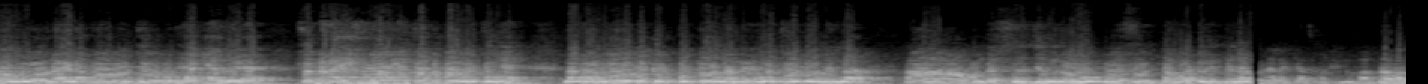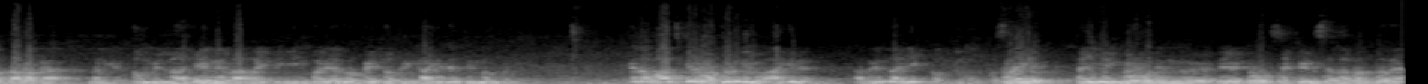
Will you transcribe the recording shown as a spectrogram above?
ಅವರು ನಾಯಣಪ್ಪ ಅವರು ಅಂತ ಹೇಳ್ಬೋದು. ಯಾಕೆಂದ್ರೆ ಸರ್, ನಾನು ಐದುವರೆಗೆ ತೋಟಕ್ಕೆ ಹೋಗ್ಬಿಡ್ತೀನಿ. ನಾನು ಊರನ್ನು ಕಟ್ಬಿಟ್ಟು ನನ್ನ ಎಲ್ಲ ತೋಟವನ್ನೆಲ್ಲ ಒಂದಷ್ಟು ಜಮೀನು ಹೂಕೋಸು ಟೊಮಾಟೊ ಇದೆಲ್ಲ ಕೆಲಸ ಮಾಡಿ. ಇನ್ನು ಬರ್ತಾ ಬರ್ತಾ ಅವಾಗ ನನಗೆ ತಮ್ಮಿಲ್ಲ ಏನಿಲ್ಲ ರೈಟಿಂಗ್ ಹಿಂಗೆ ಬರೆಯೋದು ಕೈ ತಪ್ಪು ಹಿಂಗಾಗಿದೆ ತಿನ್ನೋದು ಬನ್ನಿ. ಯಾಕಂದ್ರೆ ವಾಚಿಗೆ ಒತ್ತಡಗಳು ಆಗಿದೆ. ಅದರಿಂದ ಈಗ ತಮ್ಮಿಗೋಸ್ಕರ ಟೈಮಿಂಗು ನಿಮ್ಮ ಡೇಟು ಸೆಕೆಂಡ್ಸ್ ಎಲ್ಲ ಬರ್ತದೆ.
